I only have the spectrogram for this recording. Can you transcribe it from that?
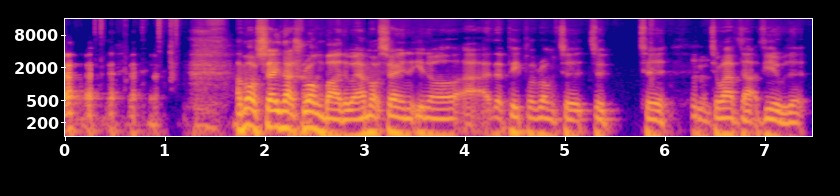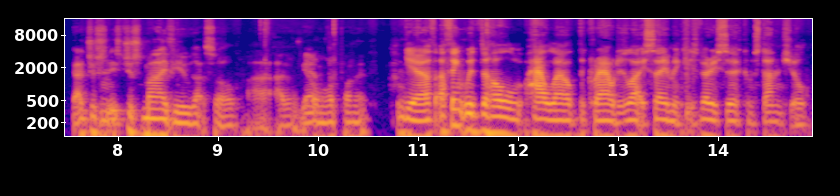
I'm not saying that's wrong, by the way. I'm not saying that you know uh, that people are wrong to to to Mm. to have that view. That I just Mm. it's just my view. That's all. I, I don't get hung up on it. Yeah, I, th- I think with the whole how loud the crowd is, like you say, Mick, it's very circumstantial.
